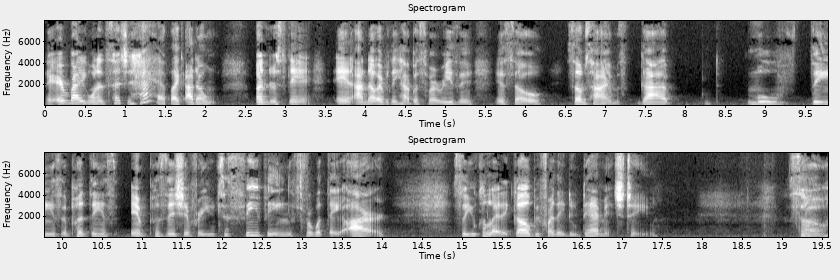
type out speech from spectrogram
that everybody want to touch and have. Like, I don't understand. And I know everything happens for a reason. And so sometimes God move things and put things in position for you to see things for what they are. So you can let it go before they do damage to you. So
